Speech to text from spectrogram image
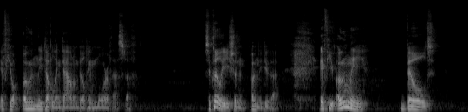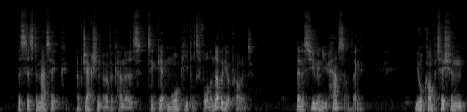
if you're only doubling down on building more of that stuff. So clearly, you shouldn't only do that. If you only build the systematic objection overcomers to get more people to fall in love with your product, then assuming you have something, your competition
